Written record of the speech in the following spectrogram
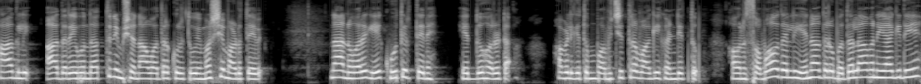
ಆಗಲಿ, ಆದರೆ ಒಂದು ಹತ್ತು ನಿಮಿಷ ನಾವು ಅದರ ಕುರಿತು ವಿಮರ್ಶೆ ಮಾಡುತ್ತೇವೆ. ನಾನು ಹೊರಗೆ ಕೂತಿರ್ತೇನೆ, ಎದ್ದು ಹೊರಟ. ಅವಳಿಗೆ ತುಂಬ ವಿಚಿತ್ರವಾಗಿ ಕಂಡಿತ್ತು. ಅವನ ಸ್ವಭಾವದಲ್ಲಿ ಏನಾದರೂ ಬದಲಾವಣೆಯಾಗಿದೆಯೇ?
